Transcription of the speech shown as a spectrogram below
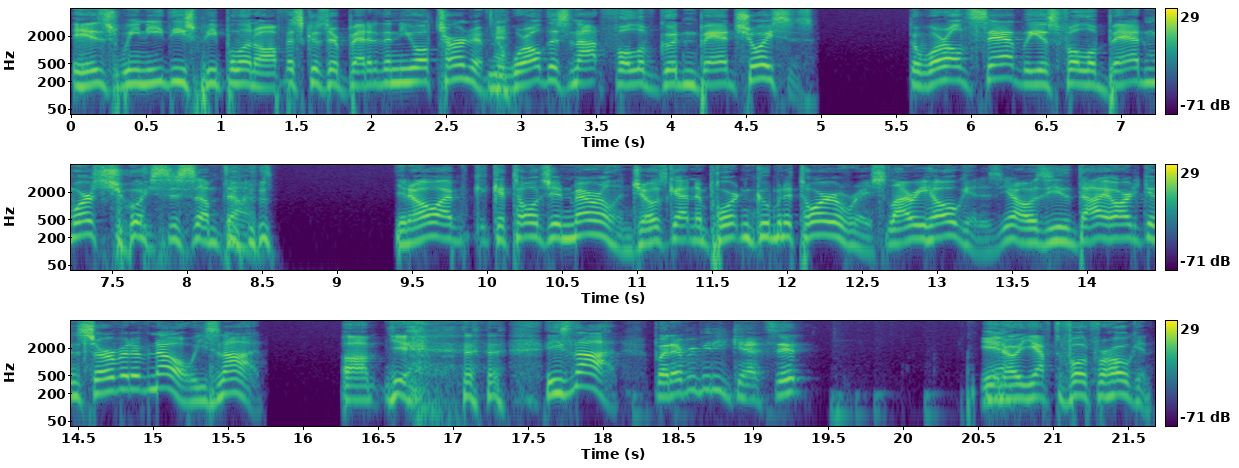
is we need these people in office because they're better than the alternative. The world is not full of good and bad choices. The world, sadly, is full of bad and worse choices sometimes. You know, I've I told you in Maryland, Joe's got an important gubernatorial race. Larry Hogan is, you know, is he a diehard conservative? No, he's not. Um, yeah, he's not. But everybody gets it. You know, you have to vote for Hogan.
